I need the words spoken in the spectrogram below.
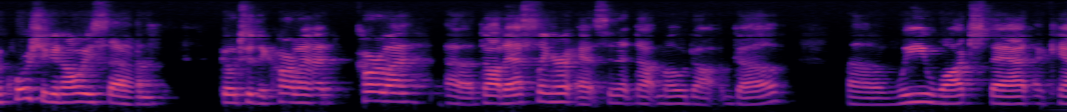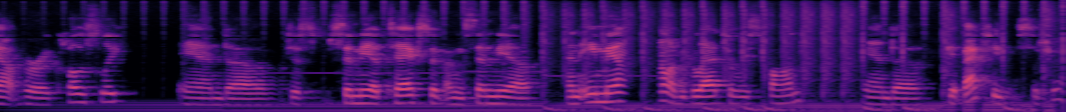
of course, you can always um, go to the Karla, Karla uh, Eslinger at senate.mo.gov. Uh, we watch that account very closely and uh, just send me a text. I mean, send me a, an email. I'll be glad to respond and uh, get back to you. So sure.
